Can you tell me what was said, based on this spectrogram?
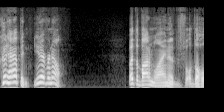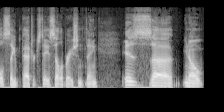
Could happen. You never know. But the bottom line of the whole St. Patrick's Day celebration thing is, uh, you know,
